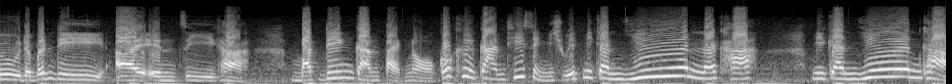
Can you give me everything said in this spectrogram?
u d d i n g ค่ะ budding การแตกหน่อก็คือการที่สิ่งมีชีวิตมีการยื่นนะคะ มีการยื่นค่ะ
